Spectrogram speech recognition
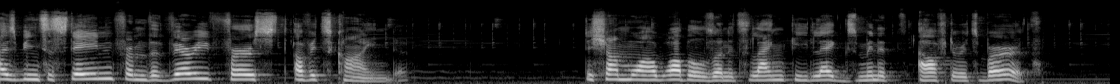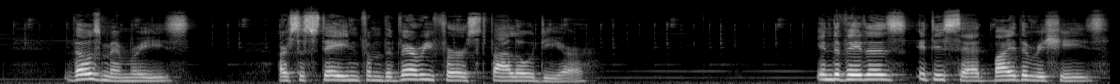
has been sustained from the very first of its kind the chamois wobbles on its lanky legs minutes after its birth. Those memories are sustained from the very first fallow deer. In the Vedas, it is said by the rishis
